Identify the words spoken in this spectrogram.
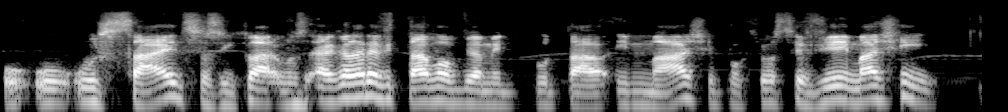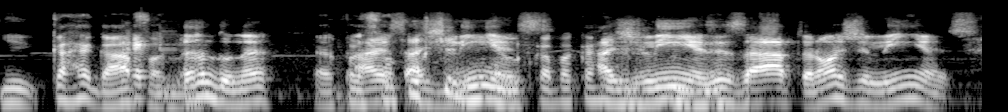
o, o, os sites, assim, claro, a galera evitava, obviamente, botar imagem, porque você via a imagem e carregava, né? carregando, né? né? As, as linhas, as linhas, exato, eram as linhas.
